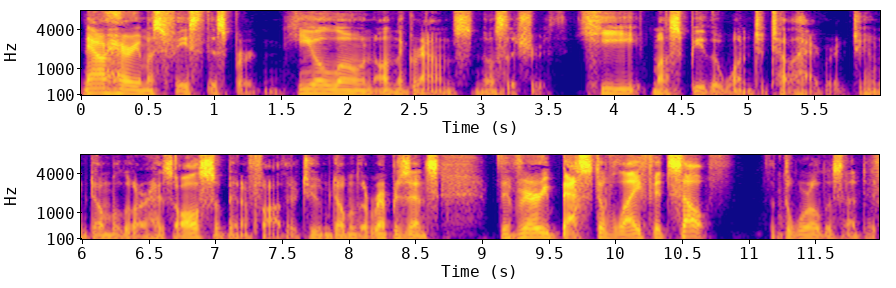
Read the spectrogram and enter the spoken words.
Now Harry must face this burden. He alone on the grounds knows the truth. He must be the one to tell Hagrid, to whom Dumbledore has also been a father, to whom Dumbledore represents the very best of life itself, that the world is ended.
